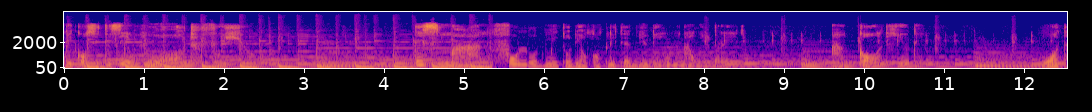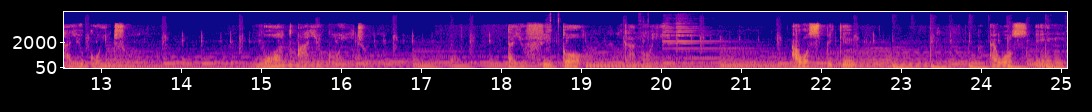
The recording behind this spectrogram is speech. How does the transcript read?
because it is a word for you. This man followed me to the uncompleted building and we prayed, and God healed him. What are you going through? What are you going through? That you feel God cannot heal. I was speaking, I was in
